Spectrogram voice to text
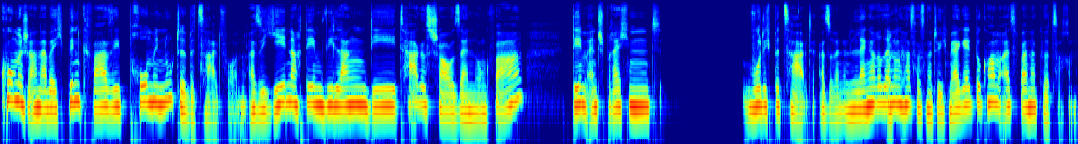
komisch an, aber ich bin quasi pro Minute bezahlt worden. Also je nachdem, wie lang die Tagesschau-Sendung war, dementsprechend wurde ich bezahlt. Also wenn du eine längere Sendung Okay. hast, hast du natürlich mehr Geld bekommen als bei einer kürzeren.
